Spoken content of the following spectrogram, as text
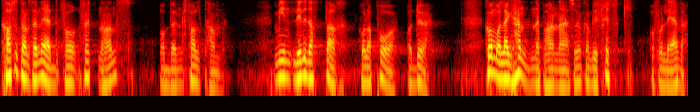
kastet han seg ned for føttene hans og bønnfalt ham. Min lille datter holder på å dø. Kom og legg hendene på henne, så hun kan bli frisk og få leve.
